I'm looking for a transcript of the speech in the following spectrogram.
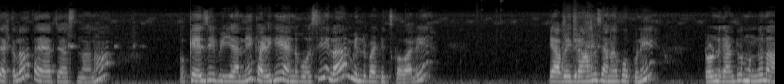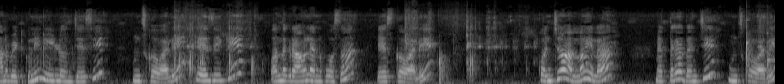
చెక్కలో తయారు చేస్తున్నాను. ఒక కేజీ బియ్యాన్ని కడిగి ఎండపోసి ఇలా మిల్లు పట్టించుకోవాలి. యాభై గ్రాముల శనగపప్పుని రెండు గంటల ముందు నానబెట్టుకుని నీళ్ళు ఉంచేసి ఉంచుకోవాలి. కేజీకి వంద గ్రాముల ఎన్నపూస వేసుకోవాలి. కొంచెం అల్లం ఇలా మెత్తగా దంచి ఉంచుకోవాలి.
